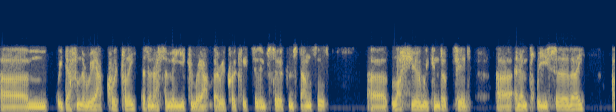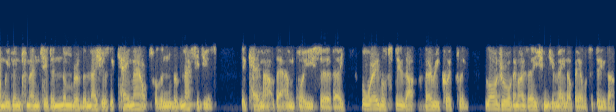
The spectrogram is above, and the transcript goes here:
Um, we definitely react quickly. As an SME, you can react very quickly to circumstances. Uh, last year, we conducted uh, an employee survey, and we've implemented a number of the measures that came out, or the number of messages that came out of that employee survey. But we're able to do that very quickly. Larger organisations, you may not be able to do that.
